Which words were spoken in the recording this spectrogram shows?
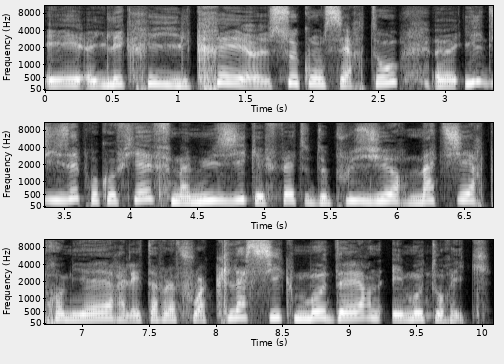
et euh, il écrit, il crée euh, ce concerto. Il disait Prokofiev, ma musique est faite de plusieurs matières premières. Elle est à la fois classique, moderne et motorique.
